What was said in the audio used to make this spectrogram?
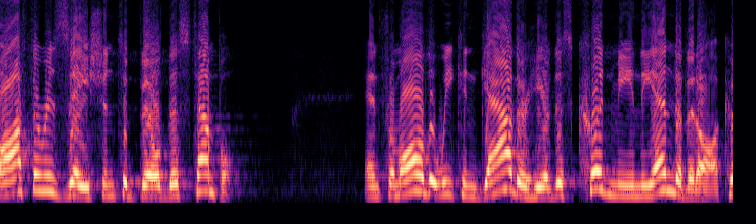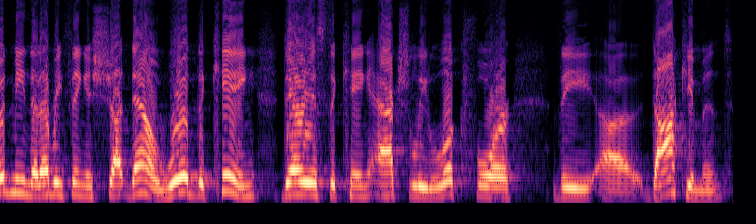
authorization to build this temple. And from all that we can gather here, this could mean the end of it all. It could mean that everything is shut down. Would the king, Darius the king, actually look for the uh, document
